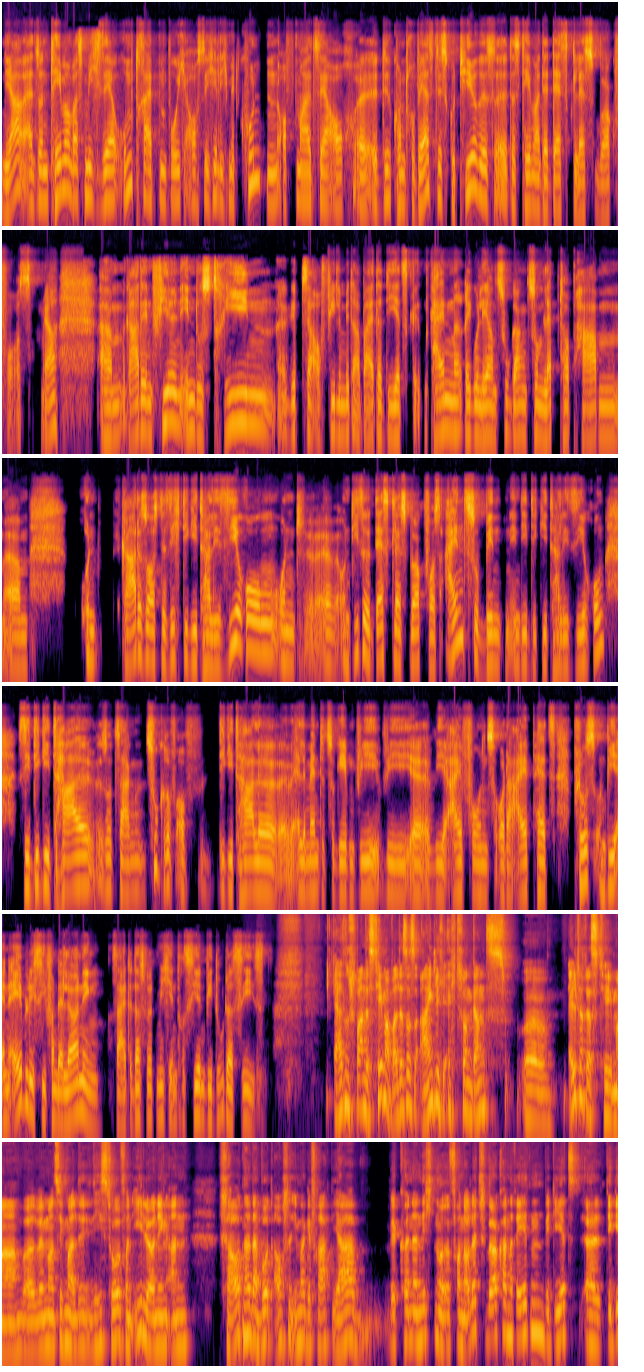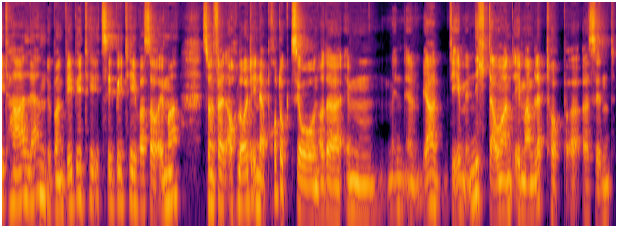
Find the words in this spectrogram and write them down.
Ja, also ein Thema, was mich sehr umtreibt und wo ich auch sicherlich mit Kunden oftmals sehr auch äh, kontrovers diskutiere, ist äh, das Thema der Deskless Workforce. Ja, ähm, gerade in vielen Industrien äh, gibt es ja auch viele Mitarbeiter, die jetzt keinen regulären Zugang zum Laptop haben. Ähm, und gerade so aus der Sicht Digitalisierung und, äh, und diese Deskless Workforce einzubinden in die Digitalisierung, sie digital sozusagen Zugriff auf digitale äh, Elemente zu geben, wie, wie, äh, wie iPhones oder iPads plus und wie enable ich sie von der Learning-Seite. Das würde mich interessieren, wie du das siehst. Ja, das ist ein spannendes Thema, weil das ist eigentlich echt schon ein ganz äh, älteres Thema, weil wenn man sich mal die, die Historie von E-Learning an schaut, ne, dann wurde auch schon immer gefragt, ja, wir können nicht nur von Knowledge Workern reden, wie die jetzt äh, digital lernen, über ein WBT, CBT, was auch immer, sondern vielleicht auch Leute in der Produktion oder im, in, in, ja, die eben nicht dauernd eben am Laptop äh, sind.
